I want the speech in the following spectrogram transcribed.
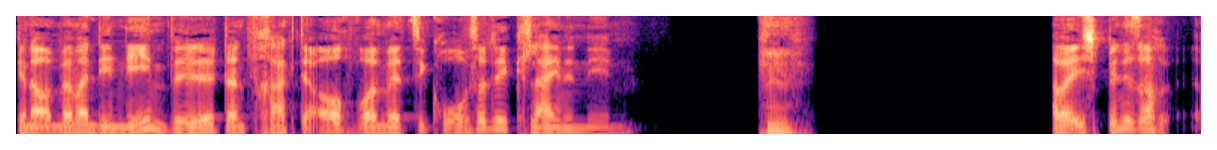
Genau, und wenn man die nehmen will, dann fragt er auch, wollen wir jetzt die große oder die kleine nehmen? Hm. Aber ich bin jetzt auch äh,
